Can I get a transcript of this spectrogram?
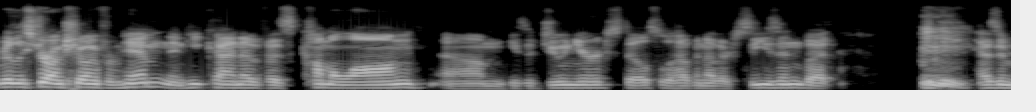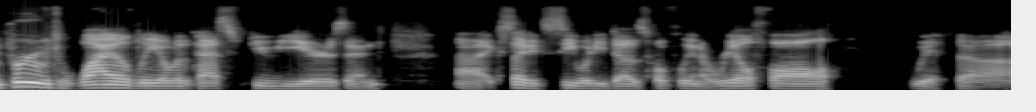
really strong showing from him, and he kind of has come along. Um, he's a junior still, so he'll have another season, but has improved wildly over the past few years, and uh, excited to see what he does. Hopefully, in a real fall with uh,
